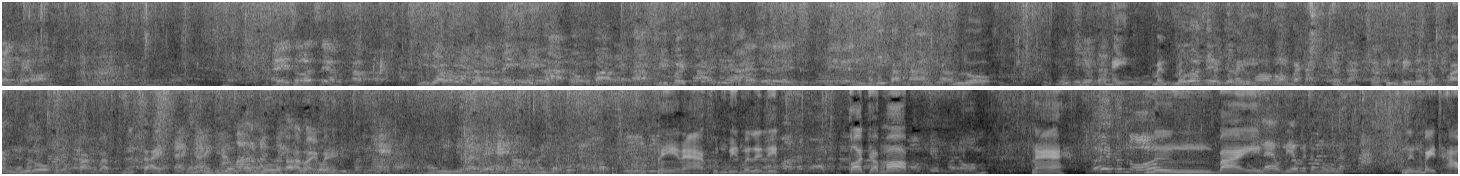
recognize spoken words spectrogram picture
ยังไม่ออนอันนี้โซลาร์เซลล์ครับมีเดี๋ยวเรายังมีที่สิริราชโรงพยาบาลนะครับ มีไฟฉายด้วยนะได้เลยนี่เป็นอันนี้ปั๊มน้ำครับยูโร ไอ้มันมันมันใช่นี่ไหมก็คือเป็นขนมปังยูโรขนมปังแบบมีไส้อะที่ร่วมกันอยู่นะครับอร่อยไหมนี่นะ คุณบินบรรลือฤทธิ์ก็จะมอบนะเฮ้ยขนมหนึ่งใบแล้วเลี้ยวไปทางนู้นแล้วหนึ่งใบเทา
